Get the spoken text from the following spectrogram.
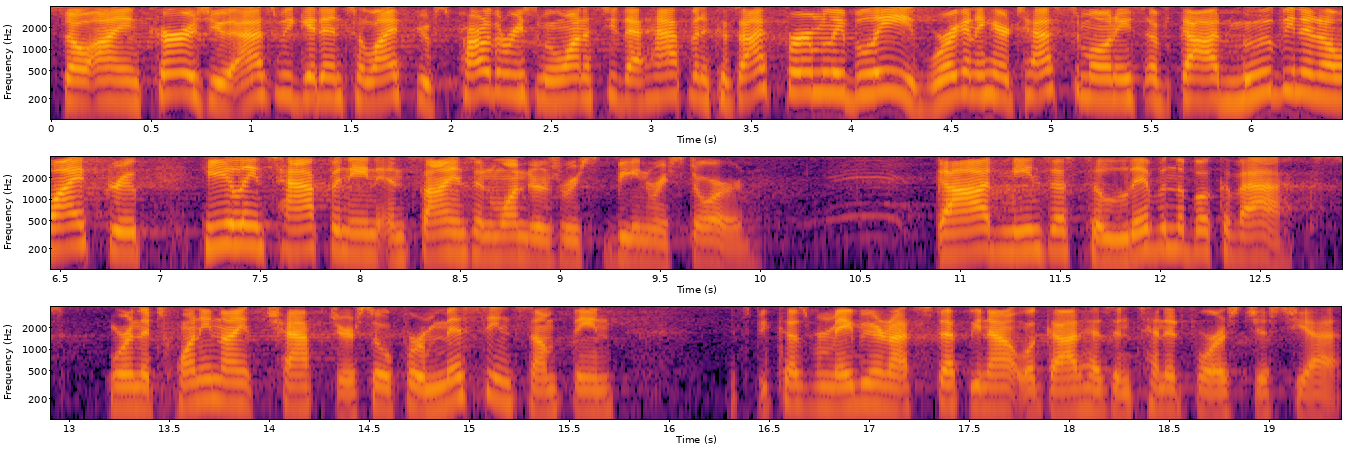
So I encourage you, as we get into life groups, part of the reason we want to see that happen, because I firmly believe we're going to hear testimonies of God moving in a life group, healings happening, and signs and wonders being restored. God means us to live in the book of Acts. We're in the 29th chapter, so if we're missing something, it's because maybe we're not stepping out what God has intended for us just yet.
